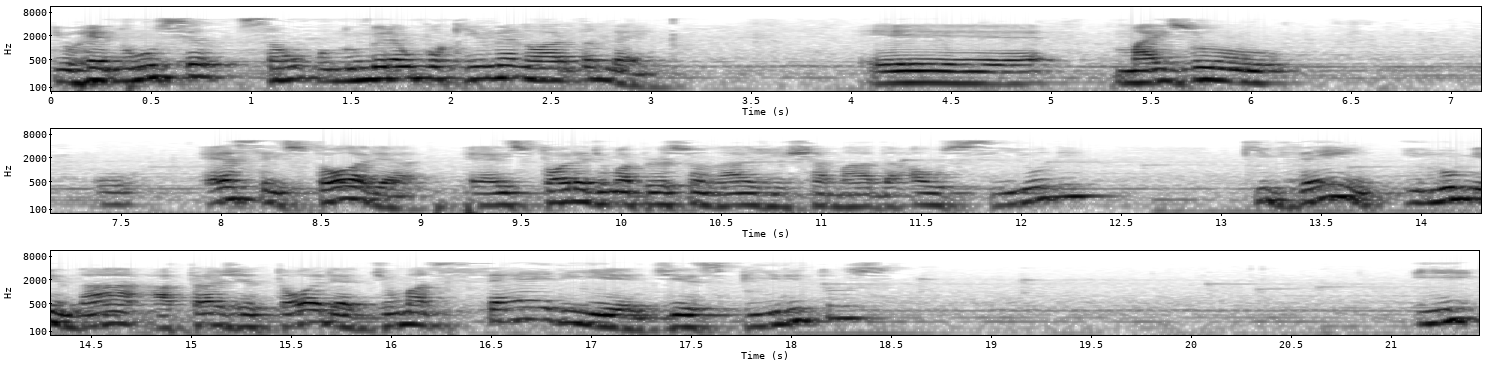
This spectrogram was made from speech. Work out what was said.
e o Renúncia são o número é um pouquinho menor também. É, mas o, o, essa história é a história de uma personagem chamada Alcione que vem iluminar a trajetória de uma série de espíritos e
